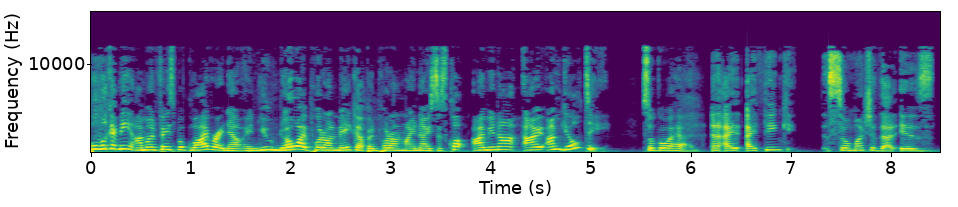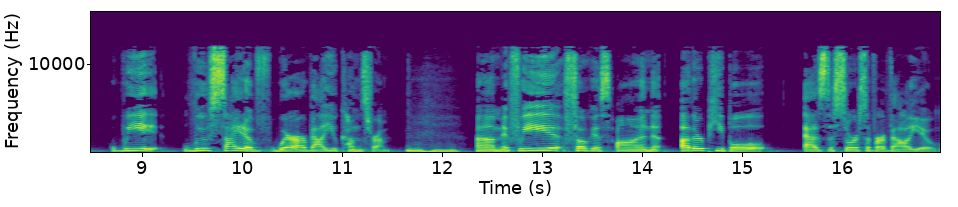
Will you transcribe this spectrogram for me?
Well, look at me. I'm on Facebook Live right now, and you know I put on makeup and put on my nicest clothes. I mean, I, I I'm guilty. So go ahead. And I, I think so much of that is we lose sight of where our value comes from. Mm-hmm. Um, if we focus on other people as the source of our value,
